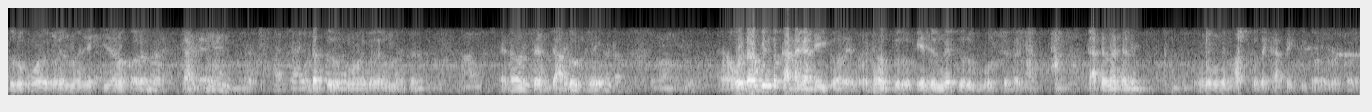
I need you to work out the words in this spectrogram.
তুরুক মনে করেন না যে কি যেন করেন? না ওটা তুরুক মনে করেন না। এটা হচ্ছে জাদুর তুরুক হ্যাঁ ওটাও কিন্তু কাটাকাটি করে। ওটাও তুরুক এই জন্যই তুরুক বলছে এটাকে কাটে না খালি? উনি ভাস করে কাটে, কি করে না করে?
